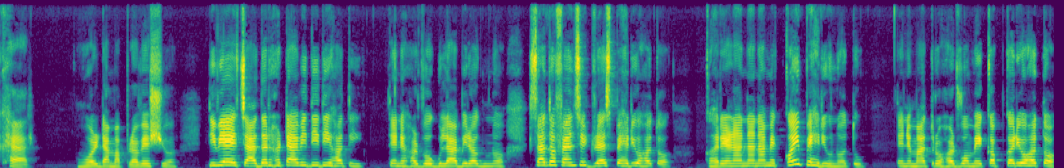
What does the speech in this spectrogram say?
ખેર, હું ઓરડામાં પ્રવેશ્યો દિવ્યાએ ચાદર હટાવી દીધી હતી. તેને હળવો ગુલાબી રંગનો સાદો ફેન્સી ડ્રેસ પહેર્યો હતો. ઘરેણાના નામે કંઈ પહેર્યું નહોતું. તેને માત્ર હળવો મેકઅપ કર્યો હતો.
